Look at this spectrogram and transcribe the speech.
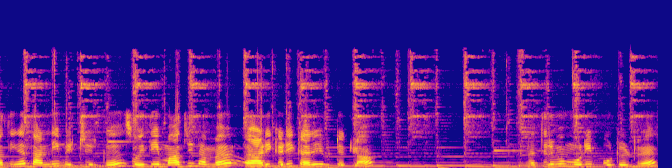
பார்த்தீங்கன்னா தண்ணி விட்டுருக்கு. ஸோ இதே மாதிரி நம்ம அடிக்கடி கிளறி விட்டுக்கலாம். நான் திரும்ப மூடி போட்டுடுறேன்.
